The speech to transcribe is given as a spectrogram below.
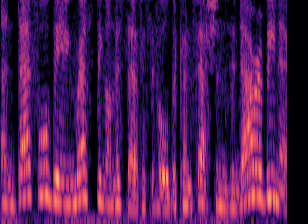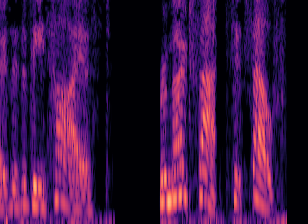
and therefore being resting on the surface of all the confessions and arabinos arabinoses of these highest. Remote facts itself,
